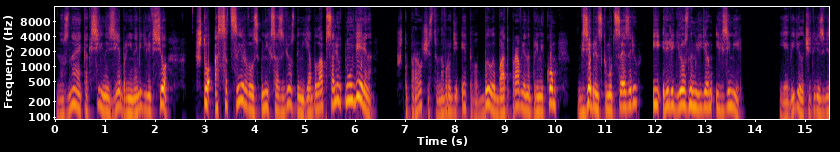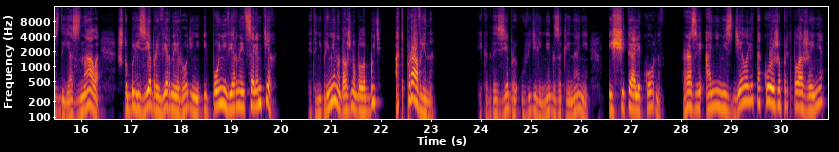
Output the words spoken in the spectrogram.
Но зная, как сильно зебры ненавидели все, что ассоциировалось у них со звездами, я была абсолютно уверена, что пророчество на вроде этого было бы отправлено прямиком к зебринскому цезарю и религиозным лидерам их земель. Я видела четыре звезды, я знала, что были зебры верные родине и пони верные целям тех. Это непременно должно было быть отправлено. И когда зебры увидели мега-заклинание и щиты аликорнов, разве они не сделали такое же предположение,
